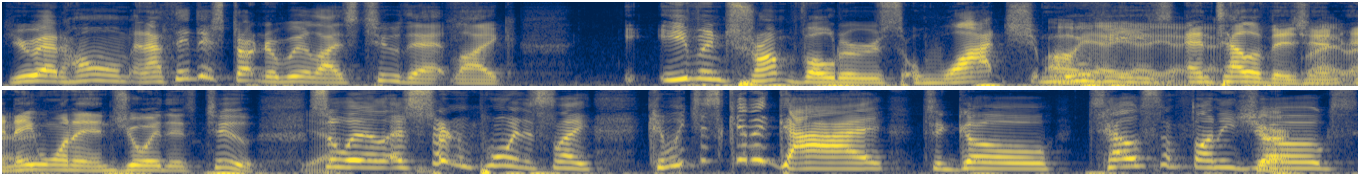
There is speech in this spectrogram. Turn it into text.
You're at home, and I think they're starting to realize too that like. Even Trump voters watch Oh, movies yeah, yeah, yeah, and television, Right, right, and they right. want to enjoy this too. So at a certain point, it's like, can we just get a guy to go tell some funny Sure. jokes,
